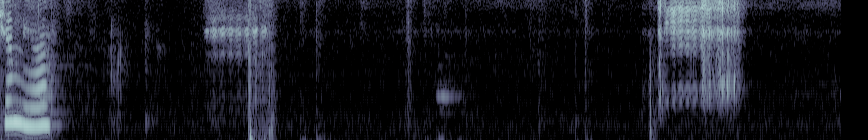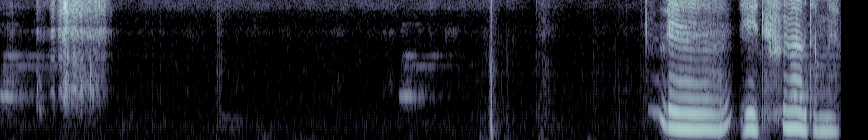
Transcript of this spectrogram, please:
Öleceğim ya. Ee, e, tuşu nerede mi?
